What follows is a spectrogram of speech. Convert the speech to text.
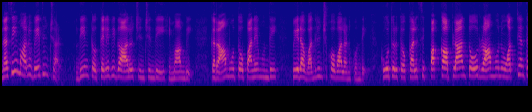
నజీమాను వేధించాడు. దీంతో తెలివిగా ఆలోచించింది హిమాంబి ఇక రాముతో పనేముంది? పీడ వదిలించుకోవాలనుకుంది. కూతురుతో కలిసి పక్కా ప్లాన్తో రామును అత్యంత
